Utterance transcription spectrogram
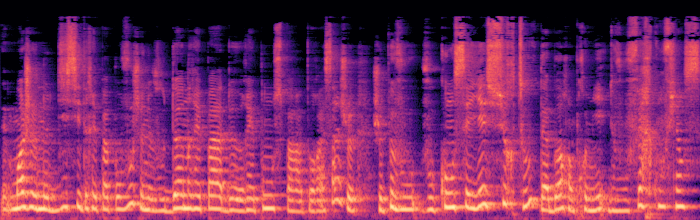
moi, je ne déciderai pas pour vous, je ne vous donnerai pas de réponse par rapport à ça. Je, je peux vous, vous conseiller surtout, d'abord en premier, de vous faire confiance,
